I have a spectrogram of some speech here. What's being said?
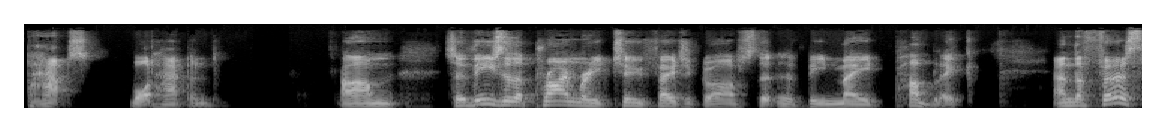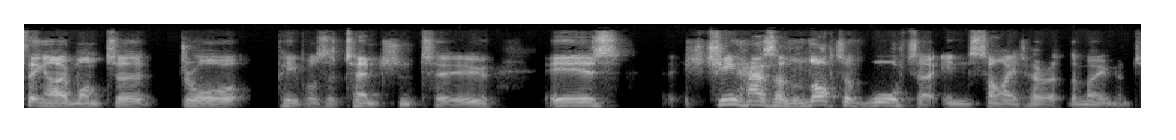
perhaps what happened. Um, so these are the primary two photographs that have been made public. And the first thing I want to draw people's attention to is she has a lot of water inside her at the moment.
